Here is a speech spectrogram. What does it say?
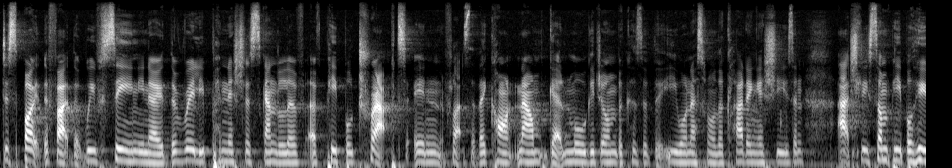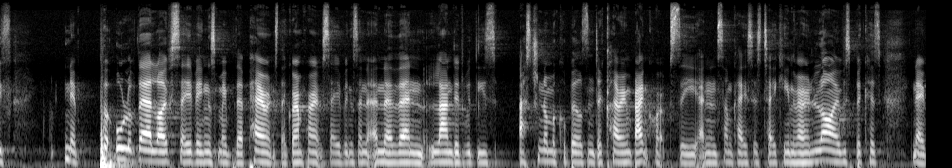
despite the fact that we've seen, you know, the really pernicious scandal of, of people trapped in flats that they can't now get a mortgage on because of the E1S and all the cladding issues. And actually some people who've, you know, put all of their life savings, maybe their parents, their grandparents' savings, and, and are then landed with these astronomical bills and declaring bankruptcy, and in some cases taking their own lives because, you know,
